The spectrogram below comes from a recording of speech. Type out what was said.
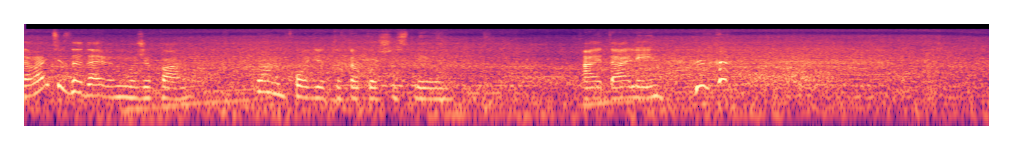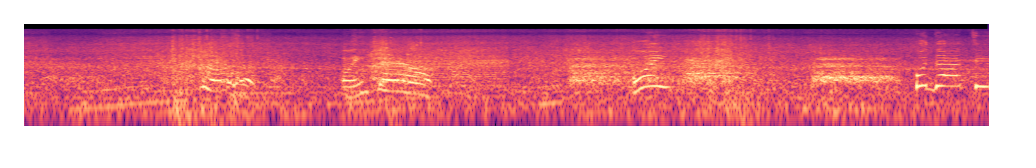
Давайте задавим мужика. Что он ходит тут такой счастливый? А, это олень. Ой. Ой. Куда ты?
